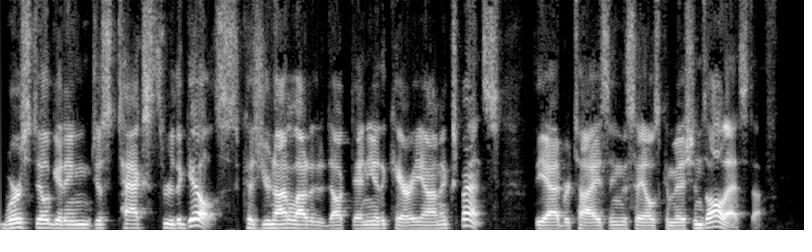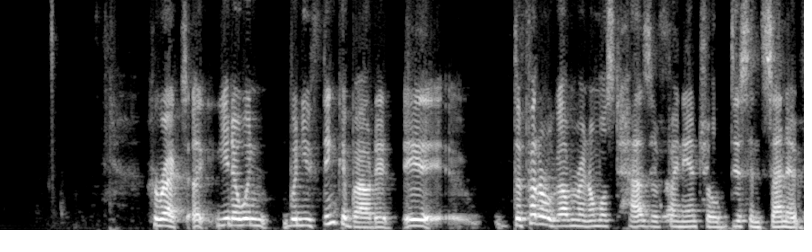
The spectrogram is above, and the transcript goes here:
we're still getting just taxed through the gills because you're not allowed to deduct any of the carry-on expense, the advertising, the sales commissions, all that stuff. Correct. Uh, you know, when when you think about it, it, the federal government almost has a financial disincentive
